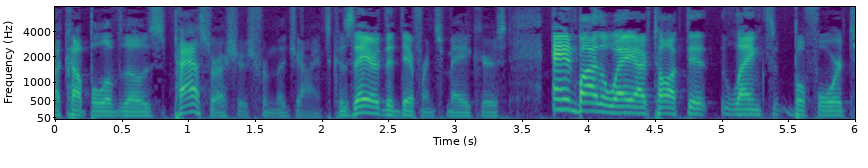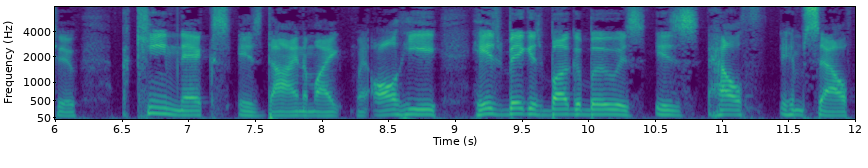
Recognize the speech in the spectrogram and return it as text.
a couple of those pass rushers from the Giants because they are the difference makers. And by the way, I've talked at length before too. Hakeem Nicks is dynamite. All he his biggest bugaboo is is health himself.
